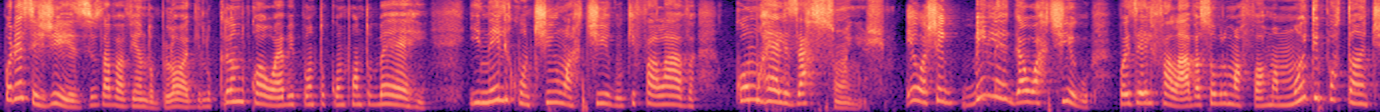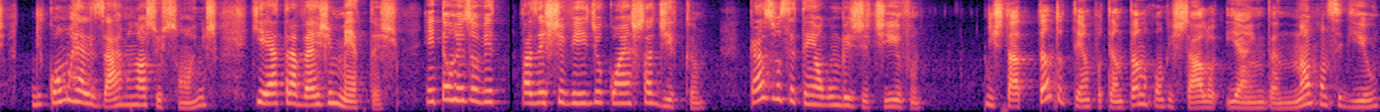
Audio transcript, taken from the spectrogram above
Por esses dias eu estava vendo o blog lucrandocoaweb.com.br e nele continha um artigo que falava como realizar sonhos. Eu achei bem legal o artigo, pois ele falava sobre uma forma muito importante de como realizarmos nossos sonhos, que é através de metas. Então resolvi fazer este vídeo com esta dica. Caso você tenha algum objetivo está tanto tempo tentando conquistá-lo e ainda não conseguiu,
